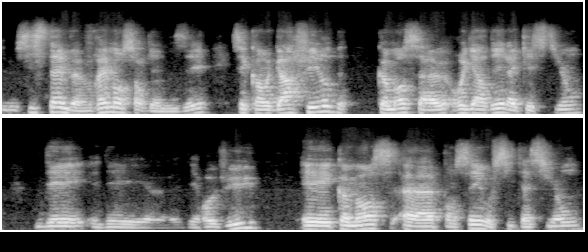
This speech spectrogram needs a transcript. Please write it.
le système va vraiment s'organiser. C'est quand Garfield commence à regarder la question des, euh, des, revues et commence à penser aux citations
